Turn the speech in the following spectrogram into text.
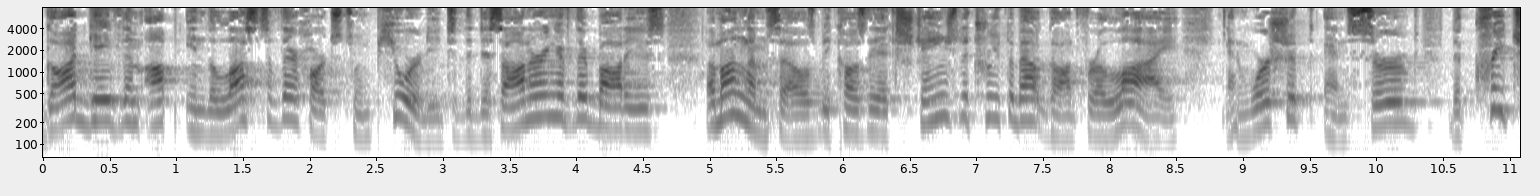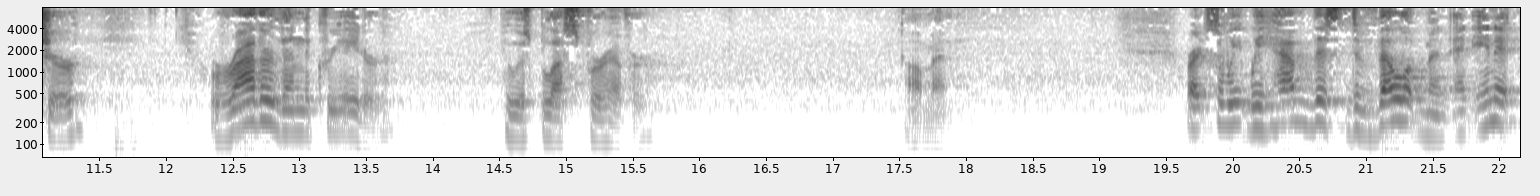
God gave them up in the lusts of their hearts to impurity, to the dishonoring of their bodies among themselves, because they exchanged the truth about God for a lie, and worshipped and served the creature rather than the Creator, who is blessed forever. Amen. Right, so we, we have this development, and in it,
